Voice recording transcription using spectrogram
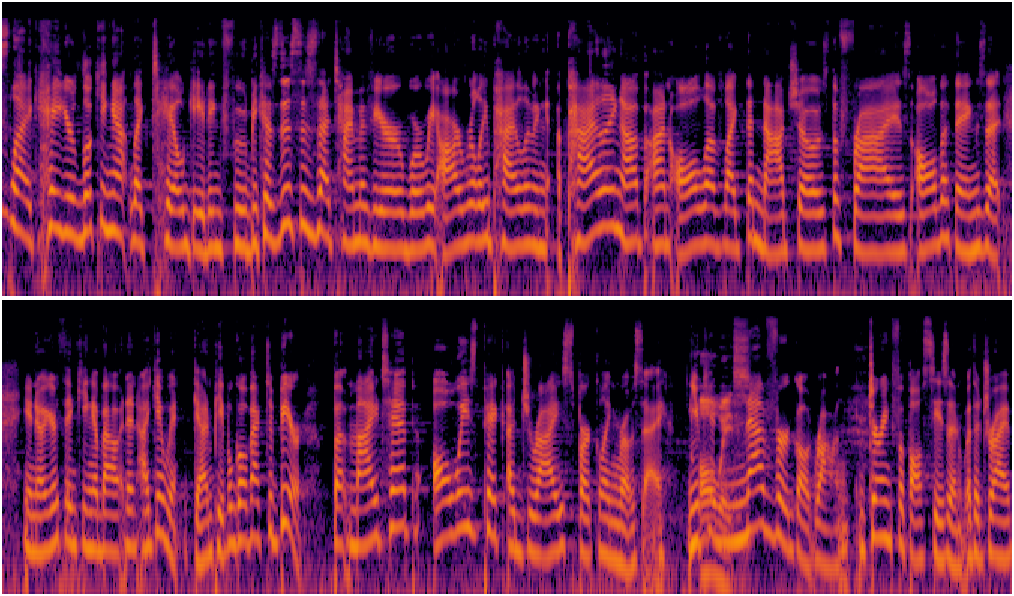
is like, hey, you're looking at like tailgating food because this is that time of year where we are really piling piling up on all of like the nachos, the fries, all the things that you know you're thinking about. And again, again, people go back to beer. But my tip, always pick a dry sparkling rosé. You can Always. never go wrong during football season with a dry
